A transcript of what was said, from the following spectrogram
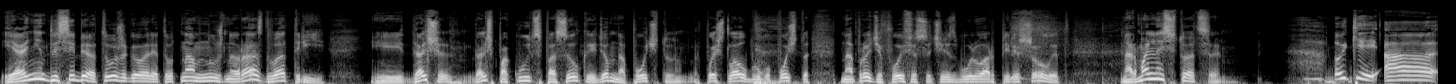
И они для себя тоже говорят, вот нам нужно раз, два, три. И дальше, дальше пакуется посылка, идем на почту. Почта, слава богу, почта напротив офиса через бульвар перешел. Это нормальная ситуация. Окей, а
